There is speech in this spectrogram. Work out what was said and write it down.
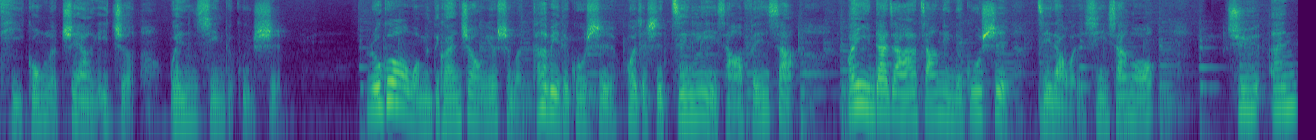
提供了这样一则温馨的故事。如果我们的观众有什么特别的故事或者是经历想要分享，欢迎大家将您的故事寄到我的信箱哦，g n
